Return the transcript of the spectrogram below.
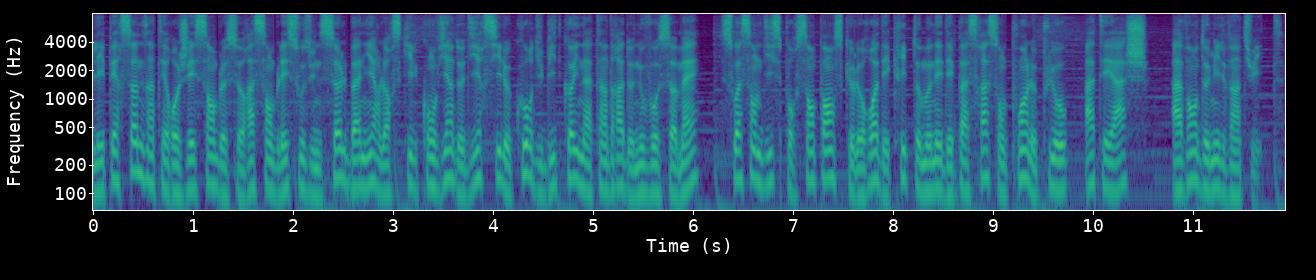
les personnes interrogées semblent se rassembler sous une seule bannière lorsqu'il convient de dire si le cours du Bitcoin atteindra de nouveaux sommets, 70% pensent que le roi des crypto-monnaies dépassera son point le plus haut, ATH, avant 2028.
